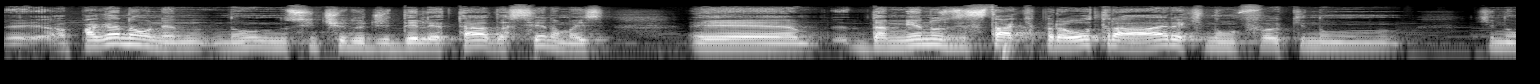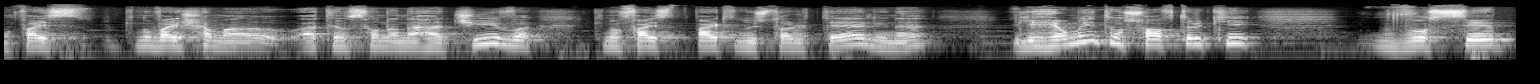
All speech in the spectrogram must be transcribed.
é, apagar não, né? Não no sentido de deletar da cena, mas é, dar menos destaque para outra área que não que não que não faz que não vai chamar atenção na narrativa, que não faz parte do storytelling, né? Ele realmente é um software que você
